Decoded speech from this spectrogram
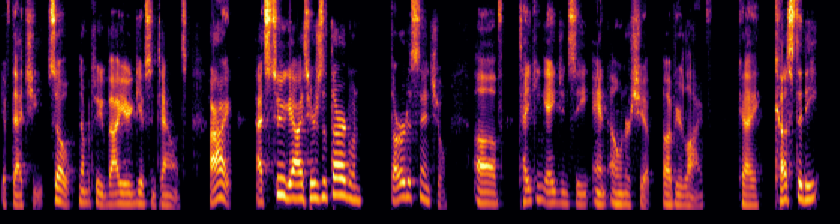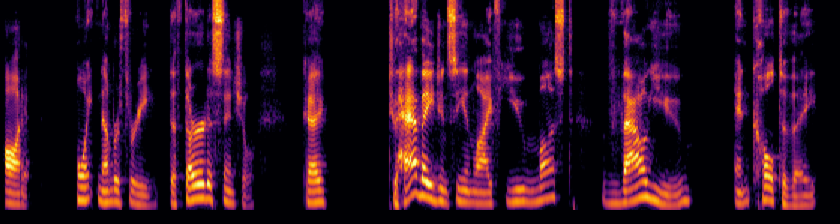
if that's you. So, number two, value your gifts and talents. All right. That's two, guys. Here's the third one. Third essential of taking agency and ownership of your life. Okay. Custody audit. Point number three, the third essential. Okay. To have agency in life, you must value and cultivate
